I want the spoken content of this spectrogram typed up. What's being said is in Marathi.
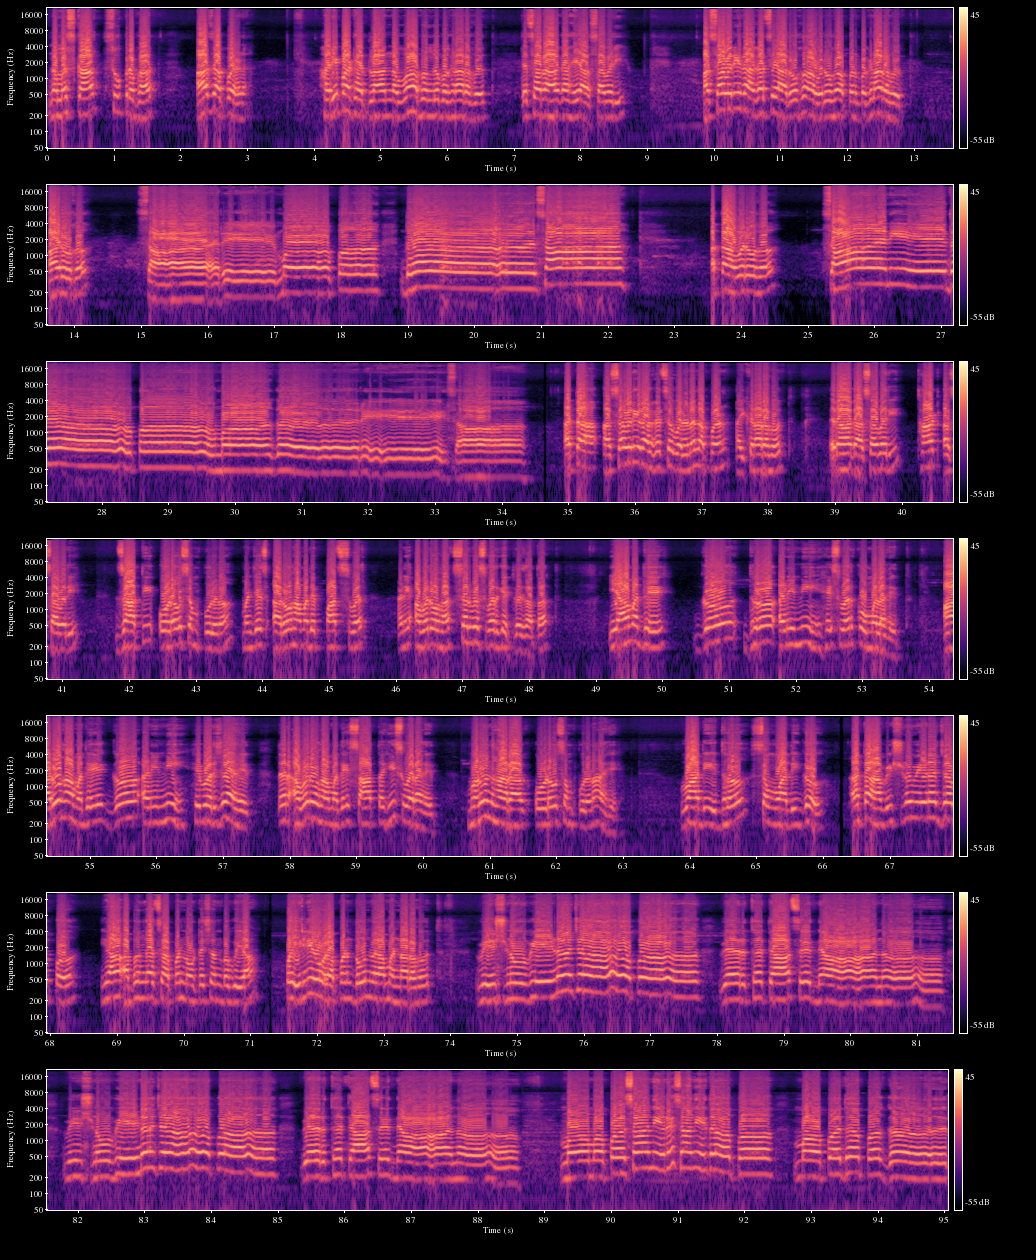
नमस्कार सुप्रभात. आज आपण हरिपाठातला नववा अभंग बघणार आहोत. त्याचा राग आहे आसावरी. आसावरी रागाचे आरोह अवरोह आपण बघणार आहोत. आरोह सा रे म प ध सा. आता अवरोह सा ध प. मग रे सा. आता आसावरी रागाचं वर्णन आपण ऐकणार आहोत. राग आसावरी थाट आसावरी जाती ओढव संपूर्ण म्हणजेच आरोहामध्ये पाच स्वर आणि अवरोहात सर्व स्वर घेतले जातात. यामध्ये ग ध आणि नी हे स्वर कोमल आहेत. आरोहामध्ये ग आणि नी हे वर्ज आहेत. तर अवरोहामध्ये सातही स्वर आहेत. म्हणून हा राग ओढव संपूर्ण आहे. वादी ध संवादी ग. आता विष्णुवीण जप ह्या अभंगाचं आपण नोटेशन बघूया. पहिली ओळ आपण दोन वेळा म्हणणार आहोत. विष्णू वीण जप व्यर्थ त्याचे ज्ञान. विष्णू वीण जप व्यर्थ त्याचे ज्ञान. मम पसा सा नि प म प प ग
